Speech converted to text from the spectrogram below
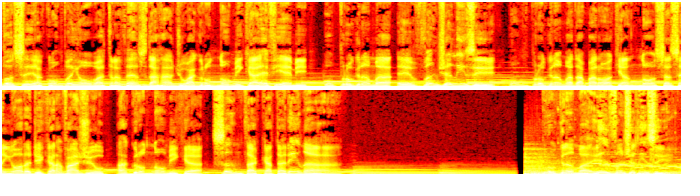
Você acompanhou através da Rádio Agronômica FM o programa Evangelize, um programa da paróquia Nossa Senhora de Caravaggio, Agronômica, Santa Catarina. Programa Evangelize.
